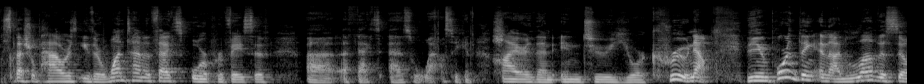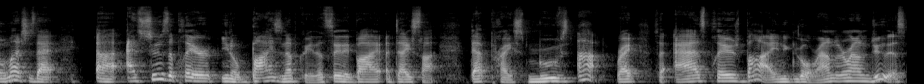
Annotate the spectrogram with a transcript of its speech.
special powers, either one-time effects or pervasive uh, effects as well. So you can hire them into your crew. Now, the important thing, and I love this so much, is that uh, as soon as a player, you know, buys an upgrade, let's say they buy a dice slot, that price moves up, right? So as players buy, and you can go around and around and do this,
